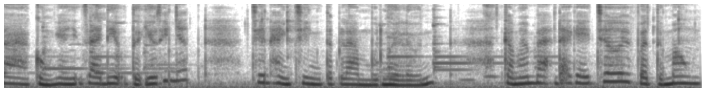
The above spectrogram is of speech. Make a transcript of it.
và cùng nghe những giai điệu tớ yêu thích nhất Trên hành trình tập làm một người lớn. Cảm ơn bạn đã ghé chơi và tớ mong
